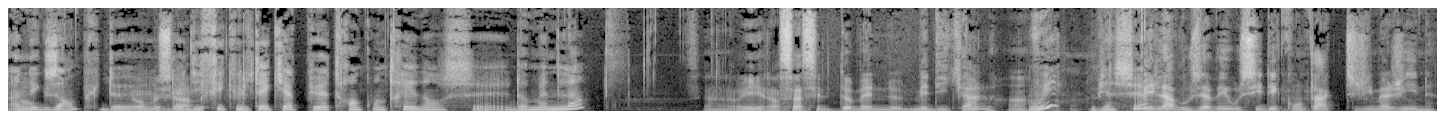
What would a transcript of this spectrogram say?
un exemple de, Non, de un- difficulté qui a pu être rencontrée dans ce domaine-là. Oui, alors ça, c'est le domaine médical. hein. Oui, bien sûr. Mais là, vous avez aussi des contacts, j'imagine,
